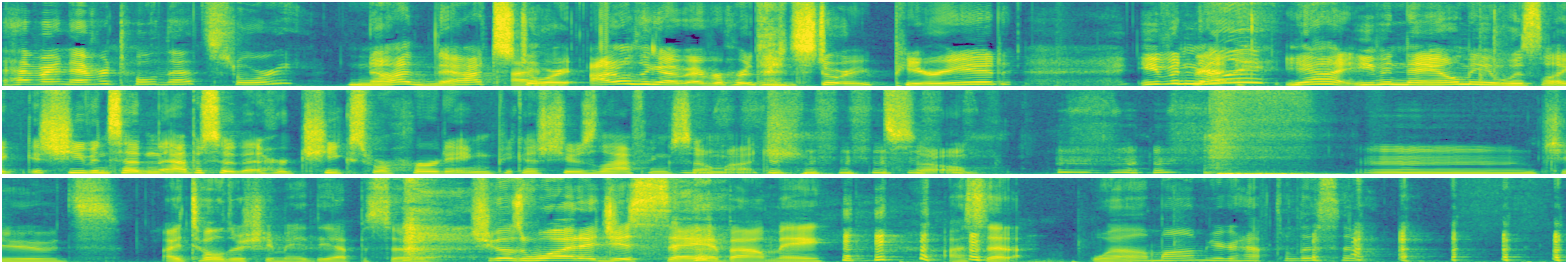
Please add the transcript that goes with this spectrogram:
have i never told that story Not that story. I don't think I've ever heard that story. Period. Even Na- Really? yeah. Even Naomi was like, she even said in the episode that her cheeks were hurting because she was laughing so much. so Jude's. I told her she made the episode. She goes, What did you say about me? I said, Well, mom, you're going to have to listen. I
